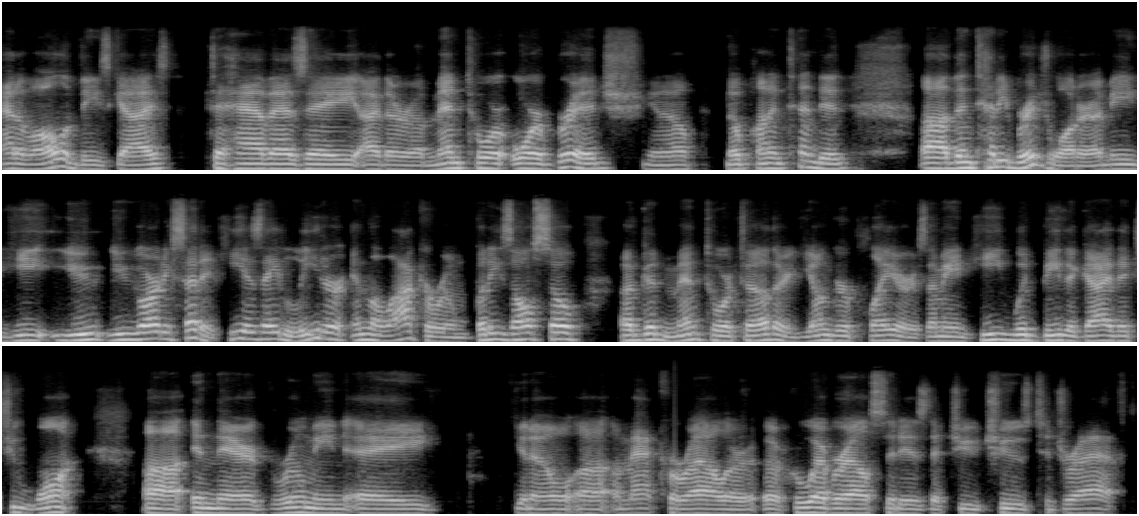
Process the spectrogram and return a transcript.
out of all of these guys to have as a either a mentor or a bridge, you know, no pun intended, uh, than Teddy Bridgewater. I mean, he you you already said it. He is a leader in the locker room, but he's also a good mentor to other younger players. I mean, he would be the guy that you want uh, in there grooming a you know, uh, a Matt Corral or, or whoever else it is that you choose to draft.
